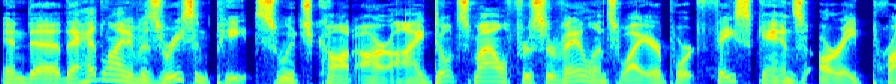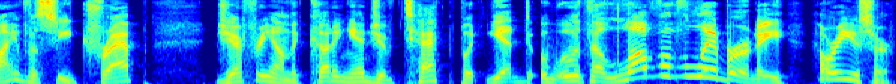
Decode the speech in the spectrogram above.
And uh, the headline of his recent piece, which caught our eye, Don't Smile for Surveillance Why Airport Face Scans Are a Privacy Trap. Geoffrey on the cutting edge of tech, but yet with a love of liberty. How are you, sir?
